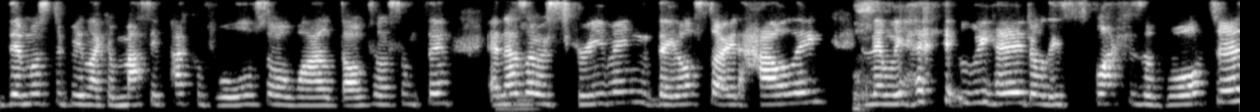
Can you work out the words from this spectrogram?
there must have been like a massive pack of wolves or wild dogs or something. And mm-hmm. as I was screaming, they all started howling. And then we heard, we heard all these splashes of water.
